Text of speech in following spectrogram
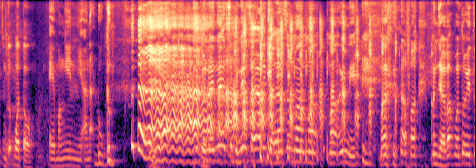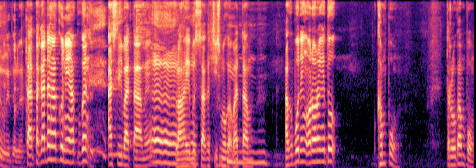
untuk foto. Emang ini anak dugem. sebenarnya sebenarnya saya tidak langsung me, me- me- ini me- apa, menjawab untuk itu gitu loh Tak terkadang aku nih aku kan asli Batam ya. Lahir besar kecil semua kat Batam. Aku pun tengok orang-orang itu kampung. Terlalu kampung.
